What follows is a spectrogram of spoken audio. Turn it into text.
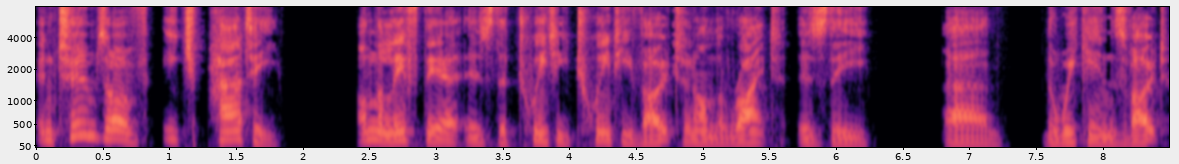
In terms of each party, on the left there is the 2020 vote, and on the right is the uh, the weekend's vote.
